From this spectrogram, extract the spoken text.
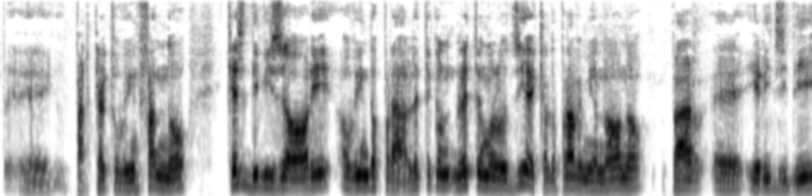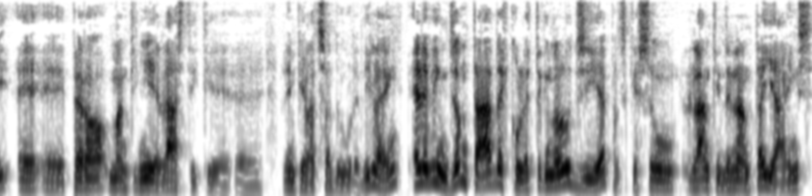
eh, per quel che vi fanno, che divisori ho vinto le, te- le tecnologie che adoprava mio nonno per eh, irrigidire e eh, però mantenere elastiche eh, le impialacciature di len e le vin giuntate con le tecnologie perché sono l'antidenanta Jains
